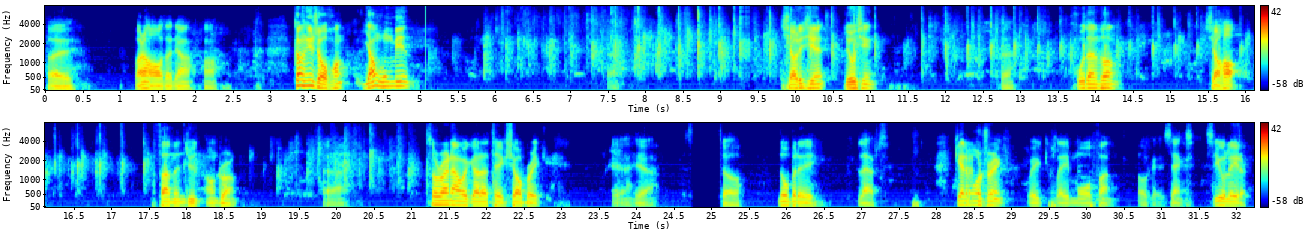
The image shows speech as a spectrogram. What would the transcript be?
哎，晚上好，大家啊！钢琴手黄杨洪斌，小提琴刘星，对，胡丹峰。小号，范文军 on drum。Uh, so right now we gotta take short break. Yeah, yeah. So nobody left. Get more drink. We play more fun. Okay, thanks. See you later.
